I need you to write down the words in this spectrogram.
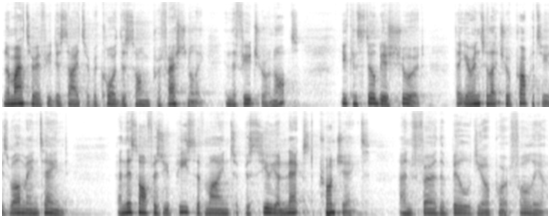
no matter if you decide to record the song professionally in the future or not, you can still be assured that your intellectual property is well maintained and this offers you peace of mind to pursue your next project and further build your portfolio.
